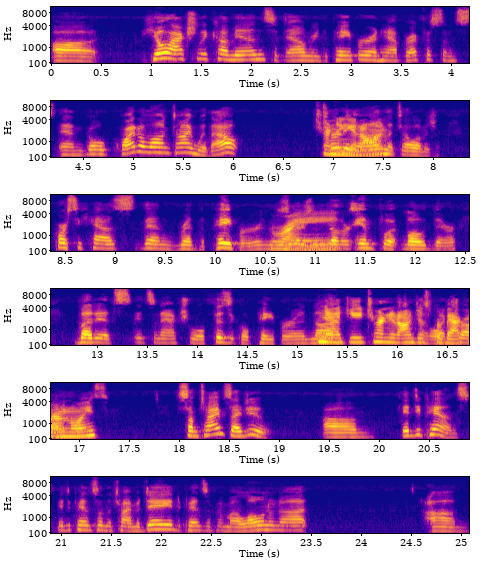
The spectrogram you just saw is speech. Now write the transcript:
uh, he'll actually come in, sit down, read the paper, and have breakfast, and and go quite a long time without Turning turning it on on. the television. Of course, he has then read the paper. There's, there's another input load there, but it's it's an actual physical paper and not. now, do you turn it on just for background electronic one. noise? Sometimes I do. Um, it depends. It depends on the time of day. It depends if I'm alone or not. Um,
